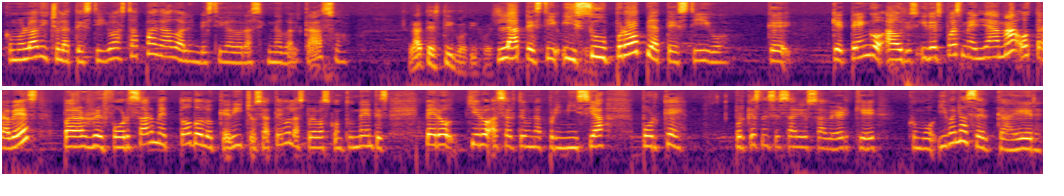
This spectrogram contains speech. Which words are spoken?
como lo ha dicho la testigo, hasta ha pagado al investigador asignado al caso. La testigo, dijo eso. La testigo, y su propia testigo, que, que tengo audios, y después me llama otra vez para reforzarme todo lo que he dicho, o sea, tengo las pruebas contundentes, pero quiero hacerte una primicia, ¿por qué? Porque es necesario saber que como iban a hacer caer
